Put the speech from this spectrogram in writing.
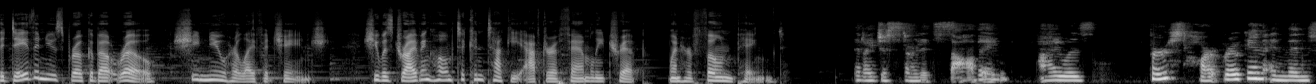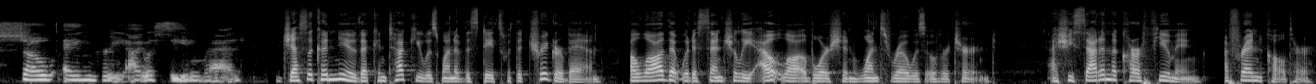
The day the news broke about Roe, she knew her life had changed. She was driving home to Kentucky after a family trip when her phone pinged. And I just started sobbing. I was first heartbroken and then so angry I was seeing red. Jessica knew that Kentucky was one of the states with a trigger ban, a law that would essentially outlaw abortion once Roe was overturned. As she sat in the car fuming, a friend called her.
